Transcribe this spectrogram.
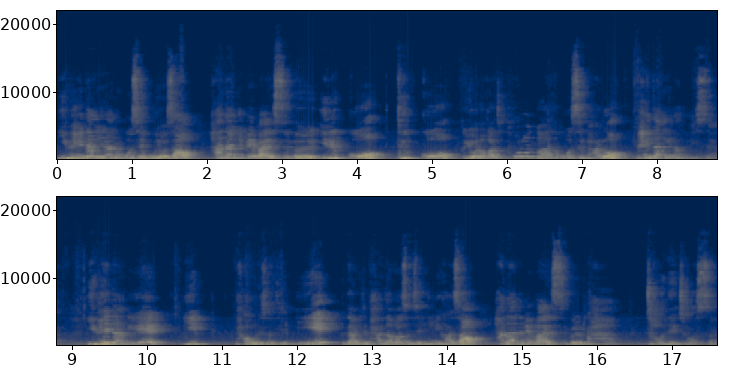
이 회당이라는 곳에 모여서 하나님의 말씀을 읽고 듣고 또 여러 가지 토론도 하는 곳을 바로 회당이라고 했어요. 이 회당에 이 바울 선생님, 그 다음 이제 바나바 선생님이 가서 하나님의 말씀을 막 전해 주었어요.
